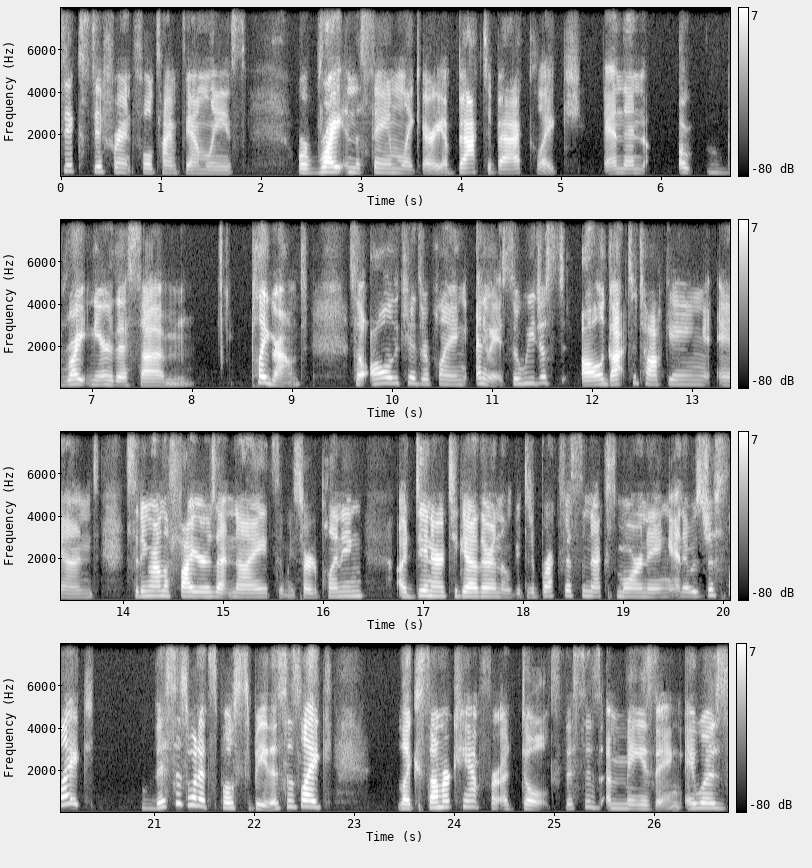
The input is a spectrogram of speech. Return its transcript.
six different full time families were right in the same like area, back to back, like, and then uh, right near this um, playground. So all the kids were playing. Anyway, so we just all got to talking and sitting around the fires at nights, and we started planning a dinner together, and then we did breakfast the next morning, and it was just like this is what it's supposed to be. This is like like summer camp for adults. This is amazing. It was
